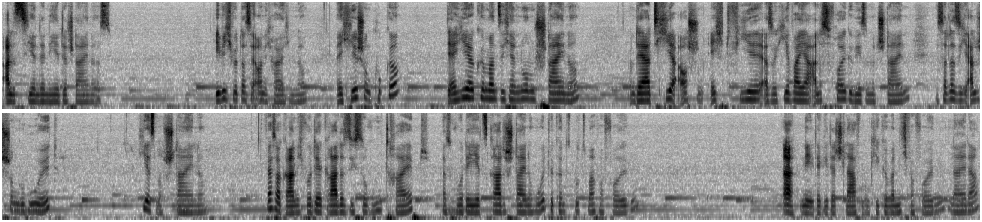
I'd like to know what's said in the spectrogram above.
alles hier in der Nähe der Steine ist. Ewig wird das ja auch nicht reichen, ne? Wenn ich hier schon gucke, der hier kümmert sich ja nur um Steine. Und der hat hier auch schon echt viel, also hier war ja alles voll gewesen mit Steinen. Das hat er sich alles schon geholt. Hier ist noch Steine weiß auch gar nicht, wo der gerade sich so rumtreibt. Also wo der jetzt gerade Steine holt. Wir können es kurz mal verfolgen. Ah, nee, der geht jetzt schlafen. Okay, können wir nicht verfolgen, leider.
